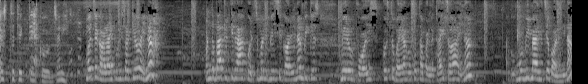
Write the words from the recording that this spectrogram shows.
एस्थेटिक टाइपको हुन्छ नि। म चाहिँ घर आइपुगिसक्यो होइन? अन्त बाटोतिर आएकोहरू चाहिँ मैले बेसी गरेन बिकज मेरो भोइस कस्तो भइरहेको छ तपाईँहरूलाई थाहै छ होइन? अब म बिमारी चाहिँ भन्दिनँ।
